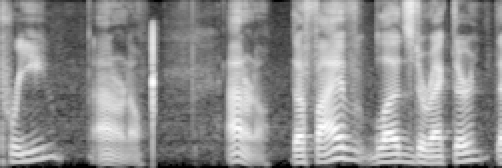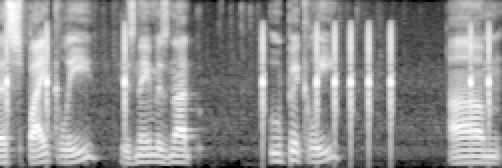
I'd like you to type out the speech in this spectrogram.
Pre. I don't know. I don't know. The Five Bloods director, that's Spike Lee. His name is not Upik Lee. Um,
